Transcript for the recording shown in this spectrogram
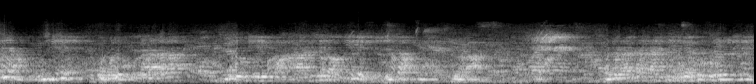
这样无线我就回来了，就可以把它接到电池上面去了。我们来看看这些不顺利。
